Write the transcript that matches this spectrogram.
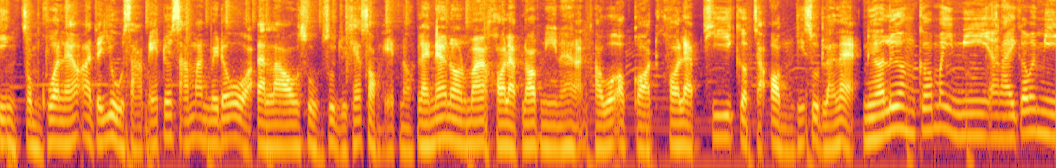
ริง ๆ สมควรแล้วอาจจะอยู่ 3S ด้วยซ้ำอันเบโดอะแต่เราสูงสุดอยู่แค่ 2S เนาะและแน่นอนว่าคอลแลบรอบนี้นะฮะ Tower of God คอลแลบที่เกือบจะอ่อมที่สุดแล้วแหละ เนื้อเรื่องก็ไม่มีอะไรก็ไม่มี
